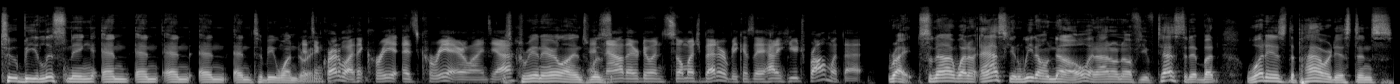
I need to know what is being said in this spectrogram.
to be listening and and and and and to be wondering. It's incredible. I think Korea it's Korea Airlines, yeah. It's Korean Airlines And was now they're doing so much better because they had a huge problem with that. Right. So now what I'm asking, we don't know, and I don't know if you've tested it, but what is the power distance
